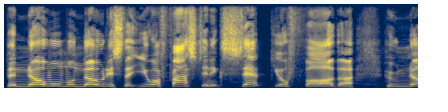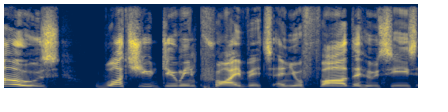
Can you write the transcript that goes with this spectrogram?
Then no one will notice that you are fasting except your Father who knows what you do in private, and your Father who sees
